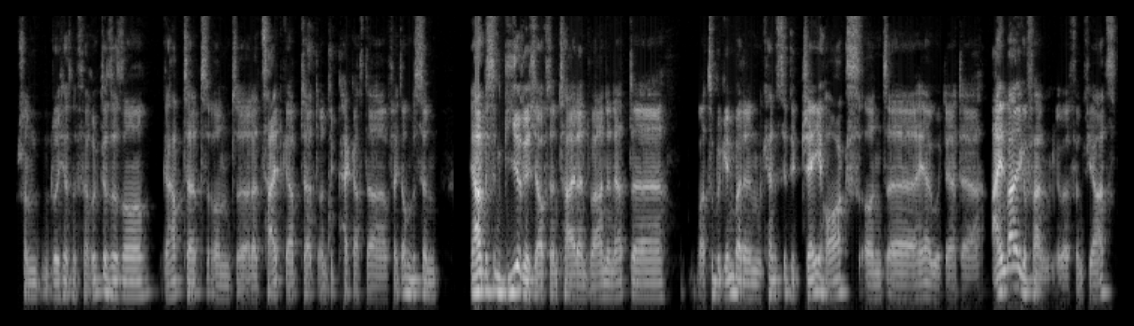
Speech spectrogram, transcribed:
schon durchaus eine verrückte Saison gehabt hat und äh, oder Zeit gehabt hat und die Packers da vielleicht auch ein bisschen ja ein bisschen gierig auf den Thailand waren. Denn er hat äh, war zu Beginn bei den Kansas City Jayhawks und äh, ja gut, der hat ja einen Ball gefangen über fünf Yards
